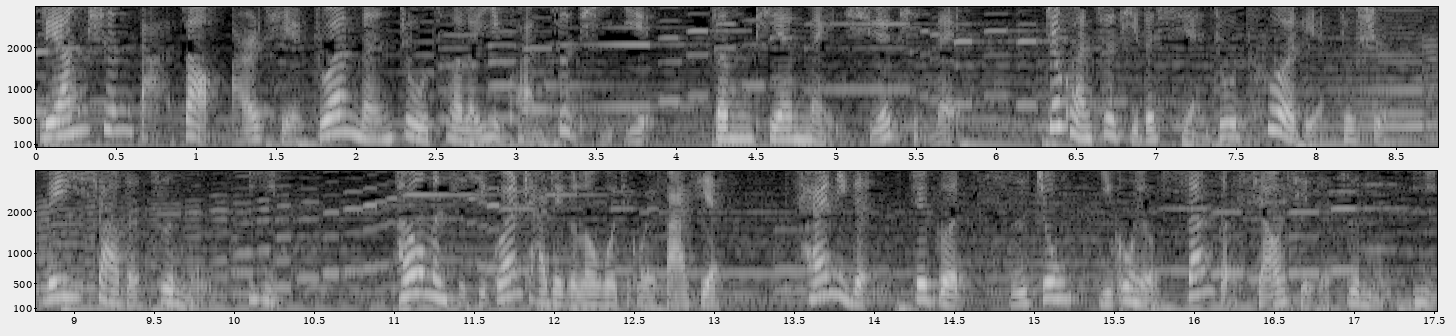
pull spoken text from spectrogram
量身打造，而且专门注册了一款字体，增添美学品味。这款字体的显著特点就是微笑的字母 E。朋友们仔细观察这个 logo，就会发现 Hennigan 这个词中一共有三个小写的字母 E，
